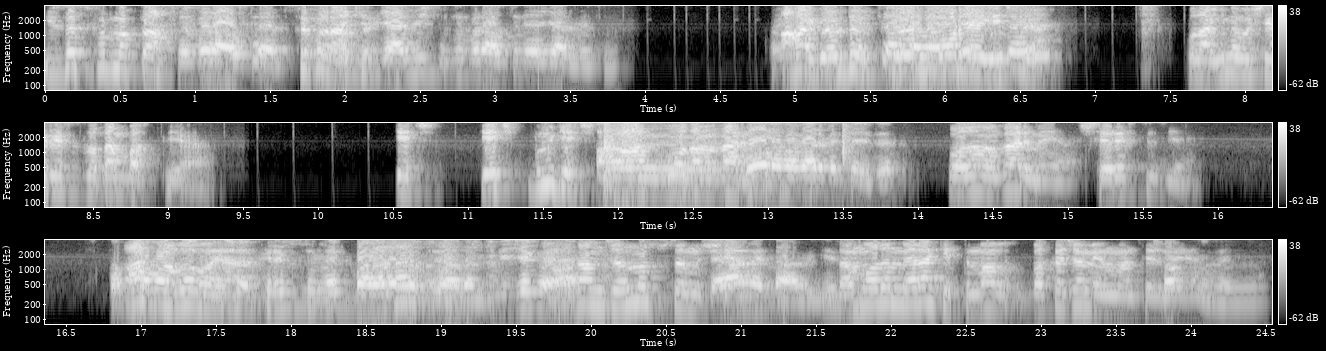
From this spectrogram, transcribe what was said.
Yüzde 0.6. 06. 06. 08 gelmişti 06 niye gelmesin? Aha gördüm. Gördüm oraya geçti. geçiyor. Ulan yine o şerefsiz adam bastı ya. Geç. Geç. Bunu geç. Aa, bu adama Bu verme. adama vermeseydi. Bu adama verme ya. Şerefsiz ya. Atma baba ya. Crimson hep bana atıyor adam. Gidecek o ya. Adam canına susamış Devam ya. et abi. gir. Ben bu adamı merak ettim. Abi. Bakacağım envanterine Çok ya. mu zengin?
